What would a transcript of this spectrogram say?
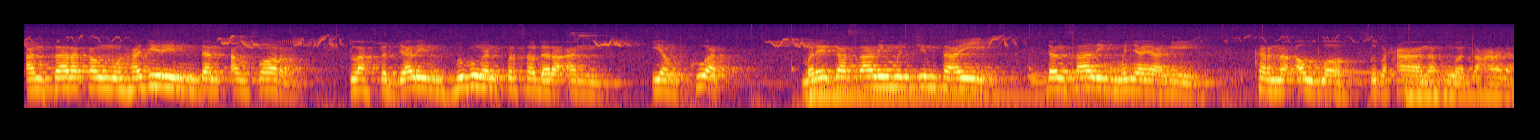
antara kaum muhajirin dan ansor telah terjalin hubungan persaudaraan yang kuat. Mereka saling mencintai dan saling menyayangi karena Allah Subhanahu wa taala.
